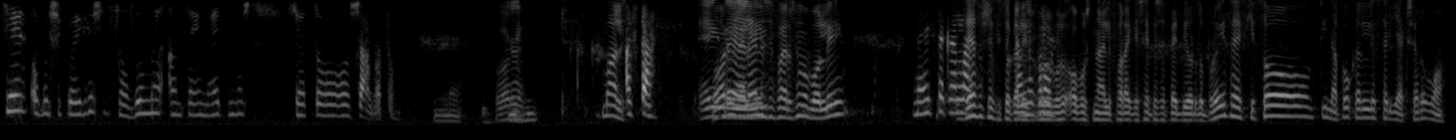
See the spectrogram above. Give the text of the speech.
και όπως είπε ο ίδιος θα δούμε αν θα είμαι έτοιμος για το Σάββατο. Ναι. Ωραία. Μάλιστα. Αυτά. Έγινε, Ωραία, Ελένη, Ελένη. σε ευχαριστούμε πολύ. Να είστε καλά. Δεν θα σου ευχηθώ καλή Καλό φορά βράδυ. όπως την άλλη φορά και σε έπεσε 5 ώρα το πρωί. Θα ευχηθώ τι να πω, καλή ελευθεριά, ξέρω εγώ.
